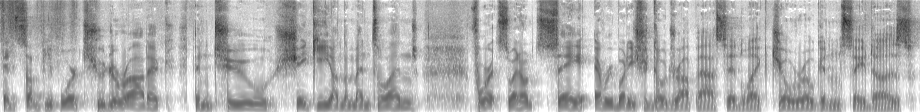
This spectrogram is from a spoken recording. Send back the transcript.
And some people are too neurotic and too shaky on the mental end for it. So I don't say everybody should go drop acid like Joe Rogan say does.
